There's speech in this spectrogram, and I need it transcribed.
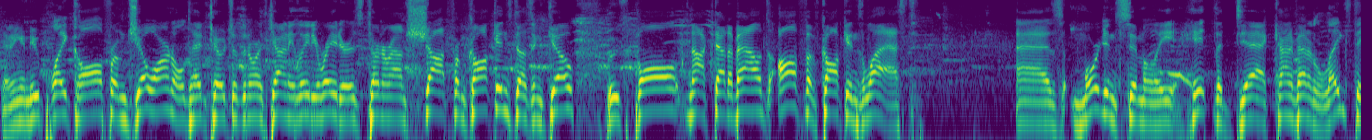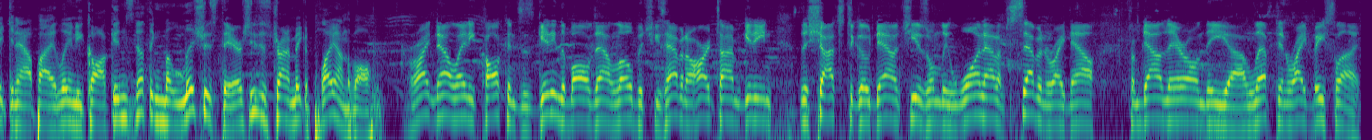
Getting a new play call from Joe Arnold, head coach of the North County Lady Raiders. Turnaround shot from Calkins doesn't go. Loose ball knocked out of bounds off of Calkins last. As Morgan Simile hit the deck, kind of had her legs taken out by Laney Calkins. Nothing malicious there. She's just trying to make a play on the ball. Right now, Laney Calkins is getting the ball down low, but she's having a hard time getting the shots to go down. She is only one out of seven right now from down there on the uh, left and right baseline.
